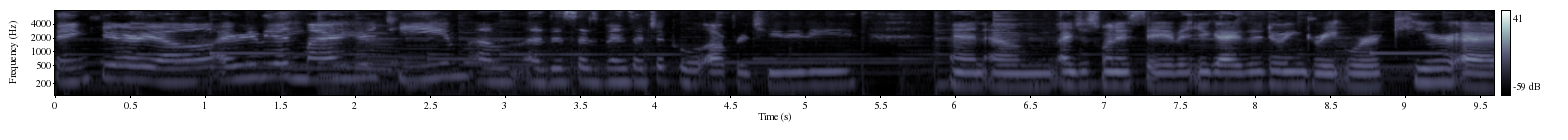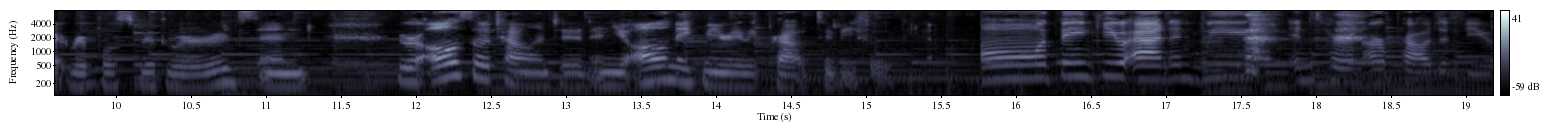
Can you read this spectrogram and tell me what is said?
Thank you, Ariel. I really Thank admire you. your team. Um, uh, this has been such a cool opportunity. And um, I just want to say that you guys are doing great work here at Ripples with Words. And you're all so talented, and you all make me really proud to be Filipino. Oh, thank you, Anne. And we, in turn, are proud of you.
